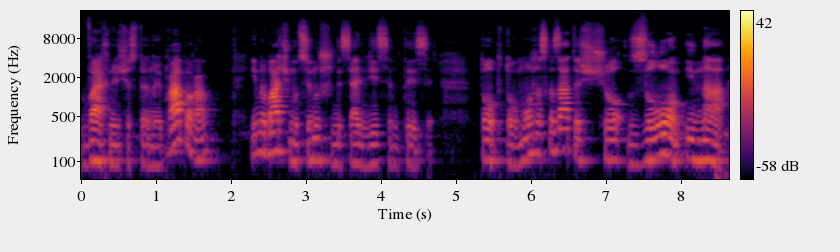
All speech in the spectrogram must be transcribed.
верхньою частиною прапора, і ми бачимо ціну 68 тисяч. Тобто, можна сказати, що злом і на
